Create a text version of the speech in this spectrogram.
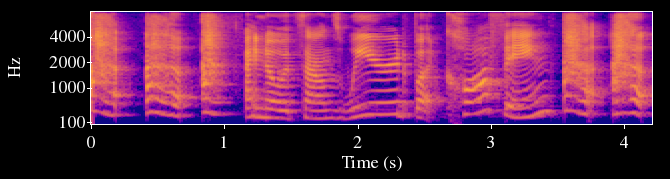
Ah, ah, ah. I know it sounds weird, but coughing ah, ah,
